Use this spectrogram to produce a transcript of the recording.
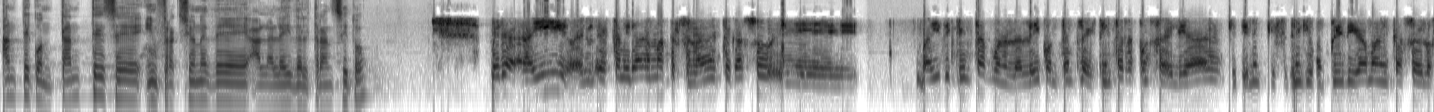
ante constantes eh, infracciones de, a la ley del tránsito? Mira, ahí esta mirada es más personal en este caso. Eh, hay distintas, bueno, la ley contempla distintas responsabilidades que tienen que se tienen que cumplir, digamos, en el caso de los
